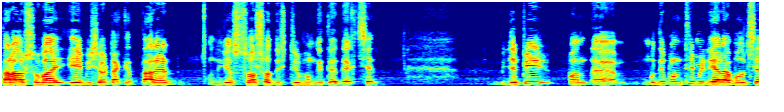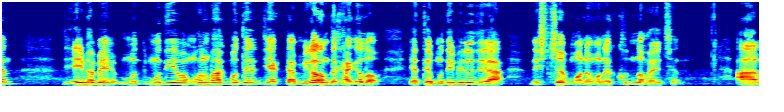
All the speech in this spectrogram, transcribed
তারাও সবাই এই বিষয়টাকে তাদের নিজস্ব স্ব দৃষ্টিভঙ্গিতে দেখছে। বিজেপি মুদিপন্থী মিডিয়ারা বলছেন যে এইভাবে মোদি- এবং মোহন ভাগবতের যে একটা মিলন দেখা গেল, এতে মোদি বিরোধীরা নিশ্চয় মনে মনে ক্ষুণ্ণ হয়েছেন। আর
